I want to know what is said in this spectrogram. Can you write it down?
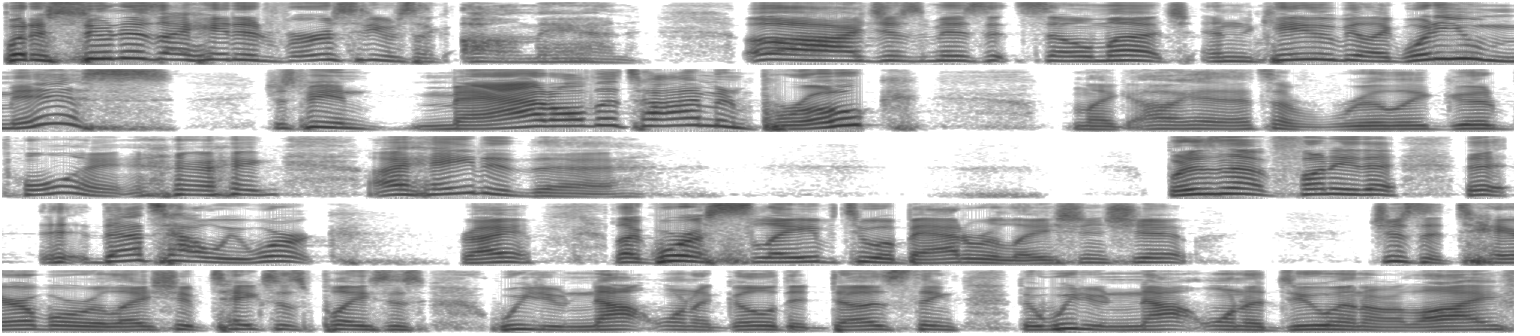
But as soon as I hit adversity, it was like, oh man, oh I just miss it so much, and Katie would be like, what do you miss? Just being mad all the time and broke? I'm like, oh, yeah, that's a really good point. right? I hated that. But isn't that funny that, that that's how we work, right? Like we're a slave to a bad relationship just a terrible relationship, takes us places we do not want to go, that does things that we do not want to do in our life.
